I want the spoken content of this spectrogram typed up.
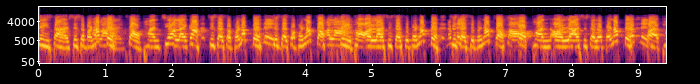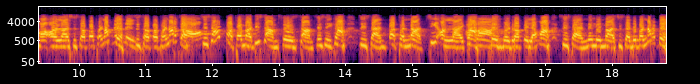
สี่แสน4สมรับต่อ2,000เจียวอะไรค่ะ4แสน2,000นับต่อสน2,000นับต่อ4พอออนไลน์4แสน10,000นับต่อ4แสน10,000นับต่อ6,000ออนไลน์4แสน1,000นับต่อ8พอออนไลน์4แสน8,000นับต่อ4แสน8,000นับต่อ4แสน8,000บาทที่3 0 3 4 4ค่ะ4แสน8,000บาทที่ออนไลน์ค่ะ10,000รับไปแล้วค่ะ4แสน10,000บาท4แสน1,000นับเต่อ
